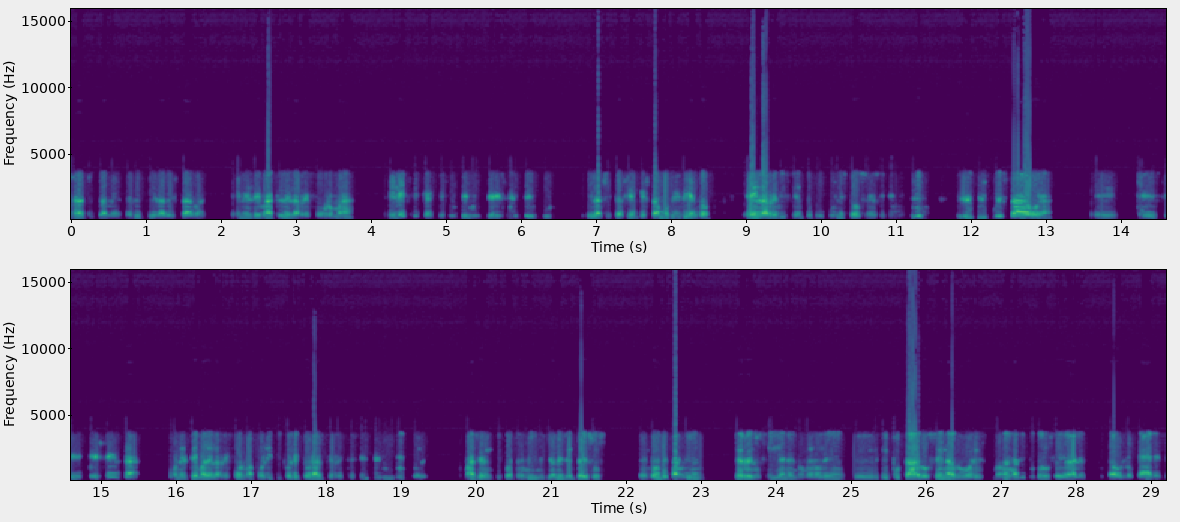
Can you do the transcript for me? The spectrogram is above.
prácticamente de que él estaba en el debate de la reforma eléctrica, que es un tema interesante por la situación que estamos viviendo. En la revisión que propone Estados Unidos y La propuesta ahora eh, que se presenta con el tema de la reforma político-electoral que representa un gasto de más de 24 mil millones de pesos, en donde también se reducirían el número de eh, diputados, senadores, no nada más diputados federales, diputados locales,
